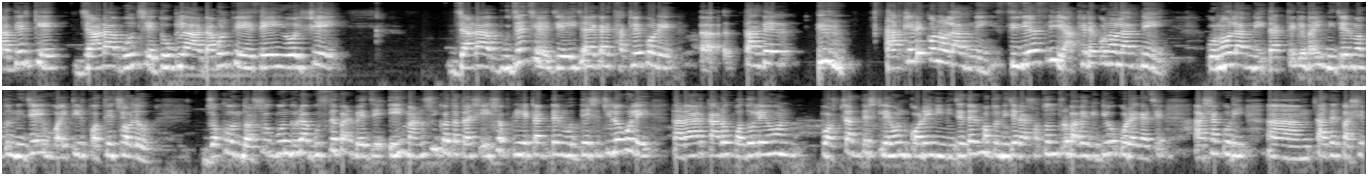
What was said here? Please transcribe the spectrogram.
যাদেরকে যারা বলছে দোগলা ডাবল ফেস এই, ওই, সেই, যারা বুঝেছে যে এই জায়গায় থাকলে পরে তাদের আখেরে কোনো লাভ নেই। সিরিয়াসলি আখেরে কোনো লাভ নেই। কোনো লাভ নেই। তার থেকে ভাই নিজের মতো নিজেই ওয়াইটির পথে চলো। যখন দর্শক বন্ধুরা বুঝতে পারবে যে এই মানসিকতাটা সেই সব ক্রিয়েটারদের মধ্যে এসেছিল বলে তারা আর কারও পদলেহন পশ্চাৎদেশ লেহন করেনি। নিজেদের মতো নিজেরা স্বতন্ত্রভাবে ভিডিও করে গেছে। আশা করি তাদের পাশে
